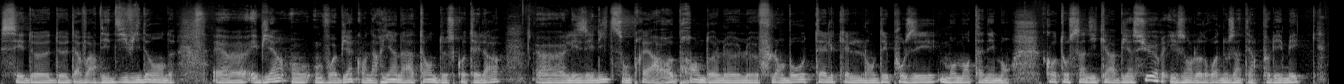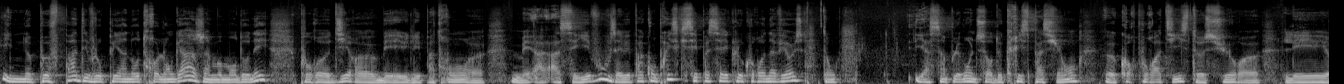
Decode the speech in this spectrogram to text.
c'est d'avoir des dividendes, euh, eh bien, on, voit bien qu'on n'a rien à attendre de ce côté-là. Euh, les élites sont prêts à reprendre le, flambeau tel qu'elles l'ont déposé momentanément. Quant aux syndicats, bien sûr, ils ont le droit de nous interpeller, mais ils ne peuvent pas développer un autre langage à un moment donné pour euh, dire, mais les patrons, mais asseyez-vous, vous n'avez pas compris ce qui s'est passé avec le coronavirus? Donc, il y a simplement une sorte de crispation euh, corporatiste sur euh, les,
